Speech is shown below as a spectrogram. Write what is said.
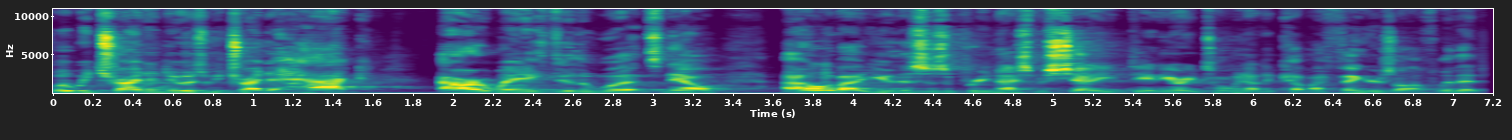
what we tried to do is we tried to hack our way through the woods. Now, I don't know about you, this is a pretty nice machete. Danny already told me not to cut my fingers off with it,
